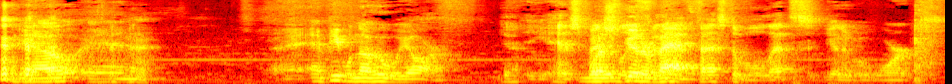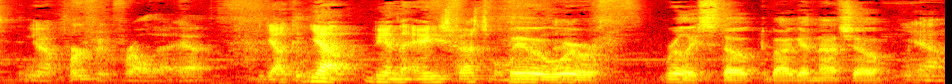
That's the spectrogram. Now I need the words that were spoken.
you know, and and people know who we are. Especially good or for that bad. festival, that's going to work, you know, perfect for all that. Yeah. Yeah, yeah, being the '80s festival. we were, we were really stoked about getting that show Yeah.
